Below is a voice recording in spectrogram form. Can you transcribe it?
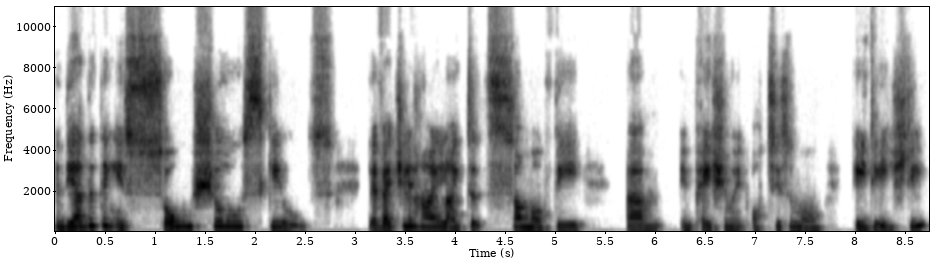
And the other thing is social skills. They've actually highlighted some of the um, with autism or ADHD,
